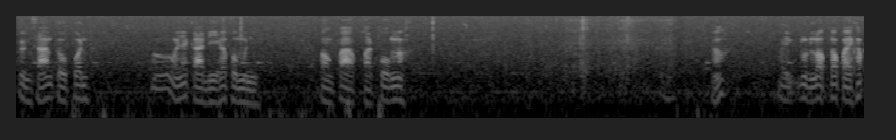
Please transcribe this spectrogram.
ขึ้นสามตัวปนโอ้บรรยากาศดีครับผมมือนี้องฟ้าปัดโป่งเนาะเอาะไปรุ่นรอบต่อไปครับ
